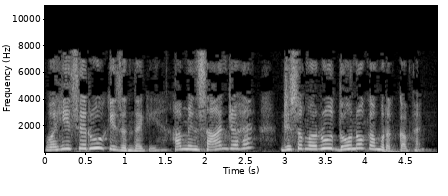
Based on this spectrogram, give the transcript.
وہی سے روح کی زندگی ہے۔ ہم انسان جو ہے جسم اور روح دونوں کا مرکب ہے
